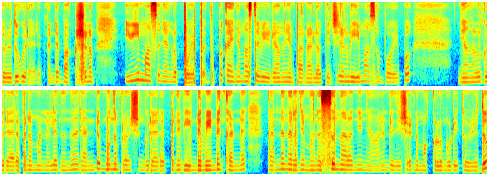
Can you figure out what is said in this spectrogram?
തൊഴുതു ഗുരുവായൂരപ്പന്റെ ഭക്ഷണം. ഈ മാസം ഞങ്ങൾ പോയപ്പോൾ ഇതിപ്പോൾ കഴിഞ്ഞ മാസത്തെ വീഡിയോ എന്ന് ഞാൻ പറഞ്ഞല്ലോ. തിരിച്ച് ഞങ്ങൾ ഈ മാസം പോയപ്പോൾ ഞങ്ങൾ ഗുരുവാരപ്പന മണ്ണിൽ നിന്ന് രണ്ടും മൂന്നും പ്രാവശ്യം ഗുരുവാരപ്പനെ വീണ്ടും വീണ്ടും കണ്ണ് കണ്ണ് നിറഞ്ഞ് മനസ്സ് നിറഞ്ഞ് ഞാനും രതീഷേട്ടന്റെ മക്കളും കൂടി തൊഴുതു.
